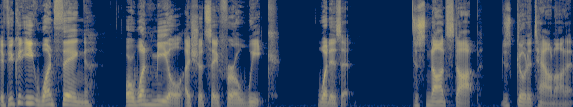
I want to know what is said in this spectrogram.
If you could eat one thing or one meal, I should say, for a week, what is it? Just nonstop. Just go to town on it.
